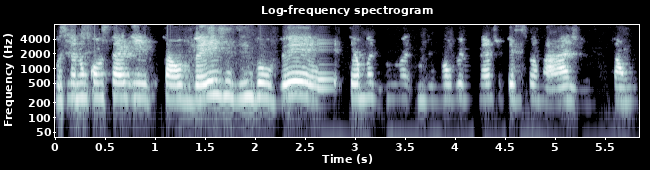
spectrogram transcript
Você não consegue, talvez, desenvolver, ter uma, uma, um desenvolvimento de personagem tão,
